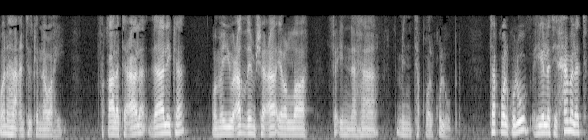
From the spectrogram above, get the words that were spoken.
ونهى عن تلك النواهي، فقال تعالى: ذلك ومن يعظم شعائر الله فإنها من تقوى القلوب. تقوى القلوب هي التي حملت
